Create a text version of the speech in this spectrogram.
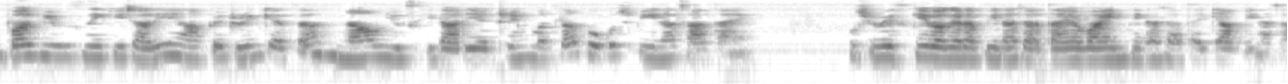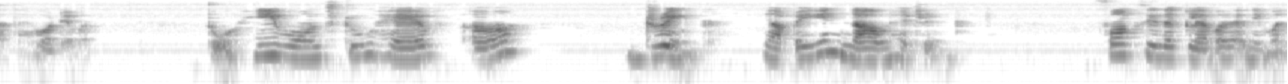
verb use नहीं की जा रही है, यहाँ पे drink as a noun use की जा रही है. ड्रिंक मतलब वो कुछ पीना चाहता है, कुछ विस्की वगैरह पीना चाहता है वाइन पीना चाहता है, क्या पीना चाहता है वॉट तो he wants to have a drink यहाँ पे ये नाउन है drink fox is a clever animal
